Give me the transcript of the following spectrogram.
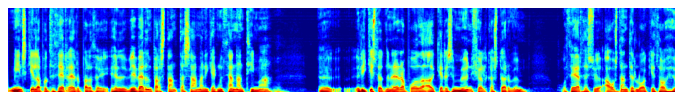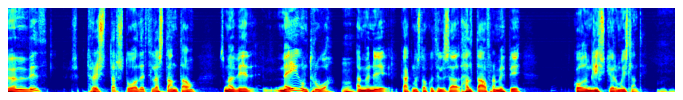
mín skilabóti þeirra eru bara þau, heyrðu, við verðum bara að standa saman í gegnum þennan tíma mm. uh, ríkistjóðnun er að bóða aðgerða sem mun fjölga störfum og þegar þessu ástand er lokið þá höfum við traustar stóðir til að standa á sem að við megum trúa mm. að muni gagnast okkur til þess að halda áfram upp í góðum lífskjörum á Íslandi. Mm -hmm.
